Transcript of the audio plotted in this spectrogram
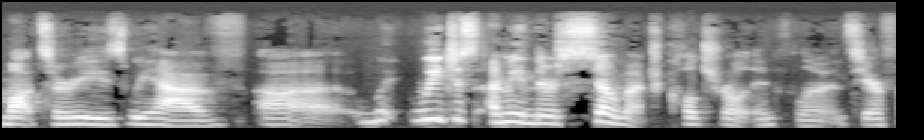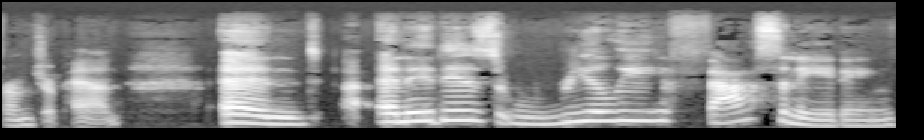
matsuris, we have uh, we, we just, I mean, there's so much cultural influence here from Japan, and and it is really fascinating.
